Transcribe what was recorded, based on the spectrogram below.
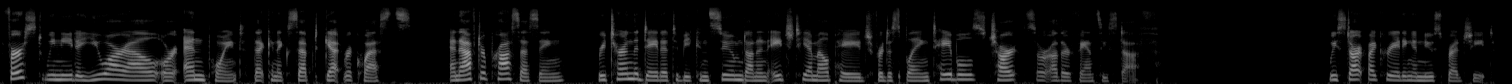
First, we need a URL or endpoint that can accept GET requests, and after processing, return the data to be consumed on an HTML page for displaying tables, charts, or other fancy stuff. We start by creating a new spreadsheet.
